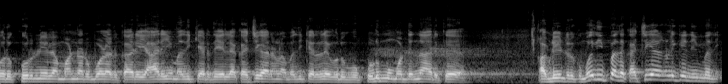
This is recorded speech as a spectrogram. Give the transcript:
ஒரு குறுநில மன்னர் போல இருக்கார் யாரையும் மதிக்கிறதே இல்லை கட்சிக்காரங்களை மதிக்கிறதே ஒரு குடும்பம் மட்டும்தான் இருக்குது அப்படின்னு இருக்கும்போது இப்போ அந்த கட்சிக்காரங்களுக்கே நிம்மதி.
